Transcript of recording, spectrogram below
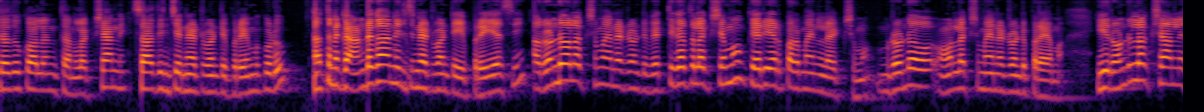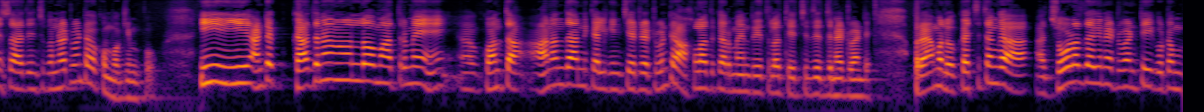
చదువుకోవాలని తన లక్ష్యాన్ని సాధించిన లక్ష్యమైనటువంటి ప్రేమికుడు అతనికి అండగా నిలిచినటువంటి ప్రేయసి రెండో లక్ష్యమైనటువంటి వ్యక్తిగత లక్ష్యము కెరియర్ పరమైన లక్ష్యము రెండో లక్ష్యమైనటువంటి ప్రేమ. ఈ రెండు లక్ష్యాలని సాధించుకున్నటువంటి ఒక ముగింపు. ఈ ఈ అంటే కథనంలో మాత్రమే కొంత ఆనందాన్ని కలిగించేటటువంటి ఆహ్లాదకరమైన రీతిలో తీర్చిదిద్దినటువంటి ప్రేమలు ఖచ్చితంగా చూడదగినటువంటి కుటుంబ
